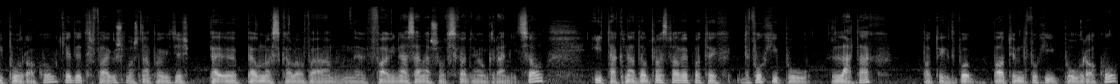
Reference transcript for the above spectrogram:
i pół roku, kiedy trwa już, można powiedzieć, pe, pełnoskalowa wojna za naszą wschodnią granicą. I tak na dobrą sprawę po tych dwóch i pół latach, po, tych dwu, po tym dwóch i pół roku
